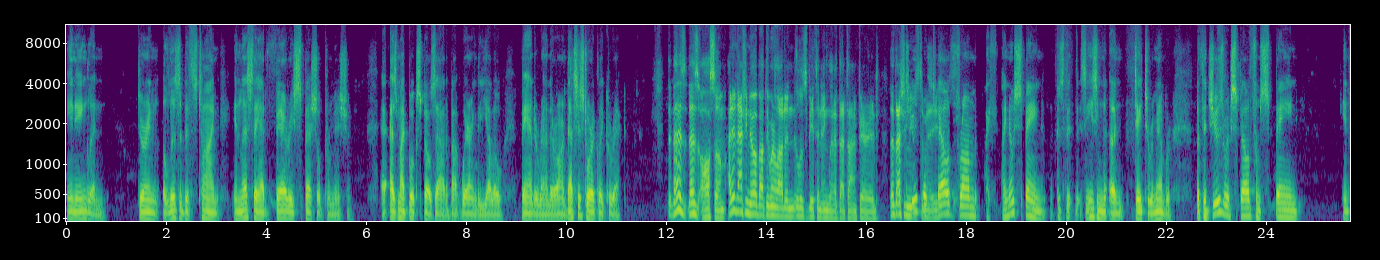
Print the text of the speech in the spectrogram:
in England during Elizabeth's time unless they had very special permission, as my book spells out about wearing the yellow band around their arm. That's historically correct. That is that is awesome. I didn't actually know about they weren't allowed in Elizabethan England at that time period. That's actually news to me. Expelled from I, I know Spain because it's an easy uh, date to remember, but the Jews were expelled from Spain in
